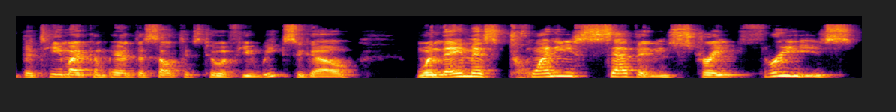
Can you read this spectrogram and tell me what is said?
the team I compared the Celtics to a few weeks ago, when they missed 27 straight threes,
